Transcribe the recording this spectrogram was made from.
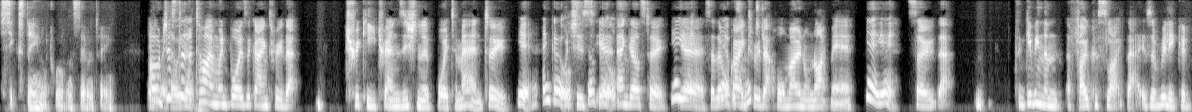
16 or 12 and 17. oh, Anyway, they just at young. the time when boys are going through that tricky transition of boy to man too, Yeah, and girls. which is yeah, girls. and girls too. Yeah, yeah. So they're Yeah, all it was a going through that hormonal nightmare. yeah, yeah. So that to giving them a focus like that is a really good,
